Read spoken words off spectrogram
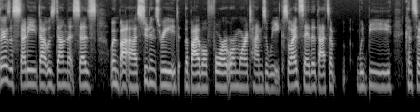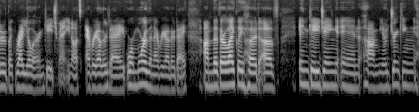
there's a study that was done that says when uh, students read the Bible four or more times a week. So I'd say that that's a would be considered like regular engagement. You know, it's every other day or more than every other day. Um, that their likelihood of engaging in um, you know drinking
